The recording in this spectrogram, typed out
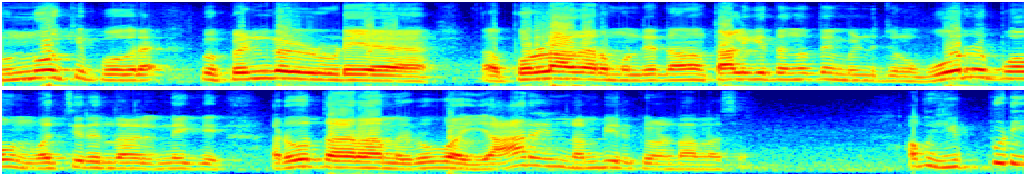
முன்னோக்கி போகிற இப்போ பெண்களுடைய பொருளாதாரம் பொருளாதார முன்னேற்றம் தாலிக்கு தங்கத்தையும் பெண்ணு சொல்லுவோம் ஒரு பவுன் வச்சிருந்தால் இன்னைக்கு அறுபத்தாறாயிரம் ரூபாய் யாரையும் நம்பி இருக்க வேண்டாம்ல சார்? அப்போ இப்படி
